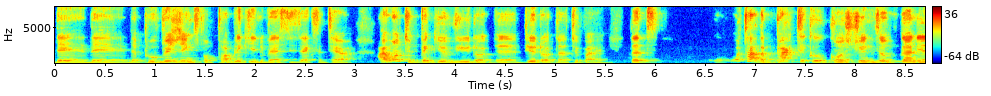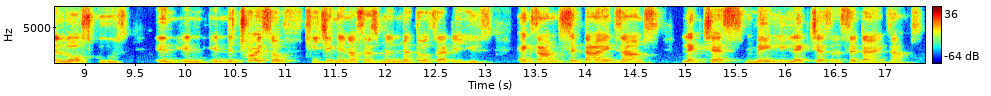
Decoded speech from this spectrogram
the, the, the provisions for public universities, etc. I want to pick your view, uh, Pio Dr. Atupare, that what are the practical constraints of Ghanaian law schools in, in, in the choice of teaching and assessment methods that they use? Exams, sit down exams, lectures, mainly lectures and sit down exams.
